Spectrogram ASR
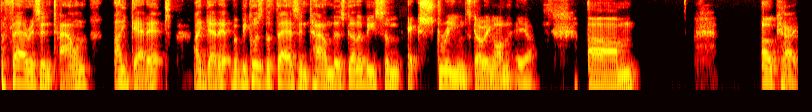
The fair is in town. I get it. I get it. But because the fair's in town there's going to be some extremes going on here. Um, okay.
